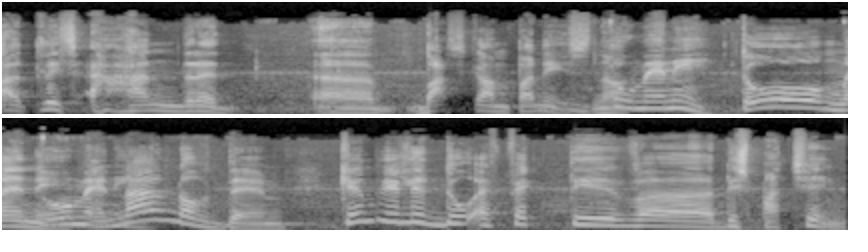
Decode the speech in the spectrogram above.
at least 100 uh, bus companies no Too many. too many. Too many. And none of them can really do effective uh, dispatching.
